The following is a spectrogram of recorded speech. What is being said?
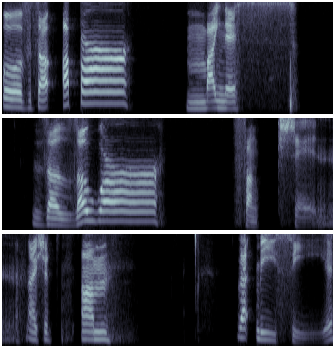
of the upper minus the lower function. I should, um, let me see.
